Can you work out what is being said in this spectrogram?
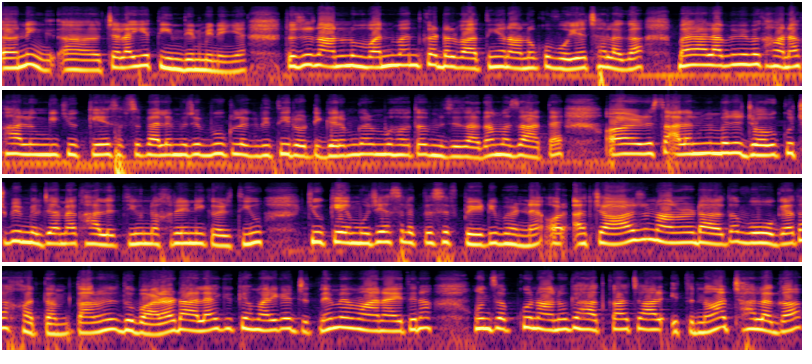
नहीं चला ये तीन दिन भी नहीं है। तो जो नानो वन मंथ का डलवाती हैं नानो को वही अच्छा लगा। बहरहाल अभी मैं खाना खा लूँगी क्योंकि सबसे पहले मुझे भूख लग रही थी रोटी गर्म गर्म हो तो मुझे ज़्यादा मज़ा आता है। और सालन में मुझे जो कुछ भी मिल जाए मैं खा लेती हूँ नखरे नहीं करती हूँ क्योंकि मुझे ऐसा लगता है सिर्फ़ पेट ही भरना है। और अचार जो नानो ने डाला था वो हो गया था ख़त्म। तानों ने दोबारा डाला है क्योंकि हमारे घर जितने मेहमान आए थे ना उन सबको नानों के हाथ का अचार इतना अच्छा लगा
